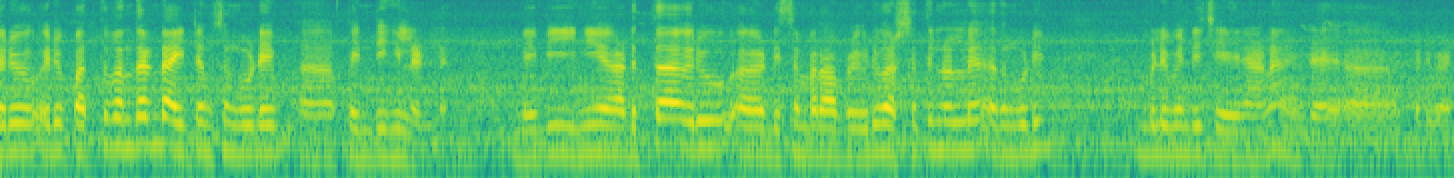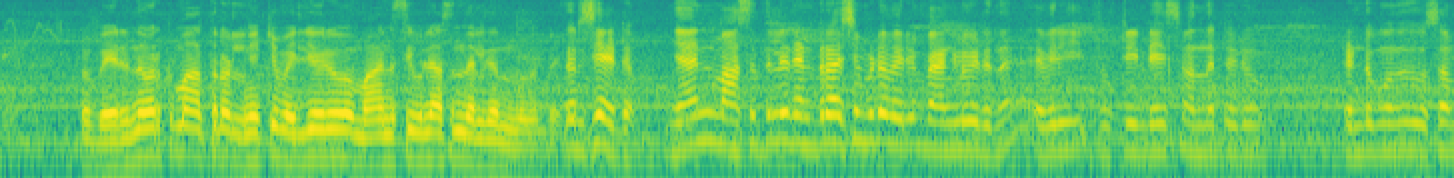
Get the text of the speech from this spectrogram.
ഒരു ഒരു പത്ത് പന്ത്രണ്ട് ഐറ്റംസും കൂടിയും പെൻഡിങ്ങിലുണ്ട് മേ ബി ഇനി അടുത്ത ഒരു ഡിസംബർ ആകുമ്പോഴേ ഒരു വർഷത്തിനുള്ളിൽ അതും കൂടി ഇംപ്ലിമെന്റ് ചെയ്യാനാണ് എന്റെ പരിപാടി. ഇപ്പോൾ വരുന്നവർക്ക് മാത്രമല്ല എനിക്ക് വലിയൊരു മാനസിക ഉല്ലാസം നൽകുന്നുണ്ട്. തീർച്ചയായിട്ടും. ഞാൻ മാസത്തിൽ രണ്ട് പ്രാവശ്യം ഇവിടെ വരും ബാംഗ്ലൂരിൽ നിന്ന് എവരി ഫിഫ്റ്റീൻ ഡേയ്സ് വന്നിട്ടൊരു രണ്ട് മൂന്ന് ദിവസം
